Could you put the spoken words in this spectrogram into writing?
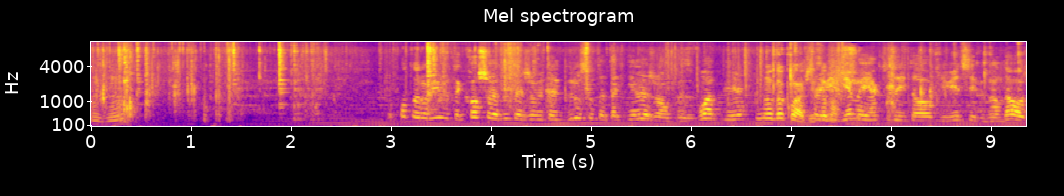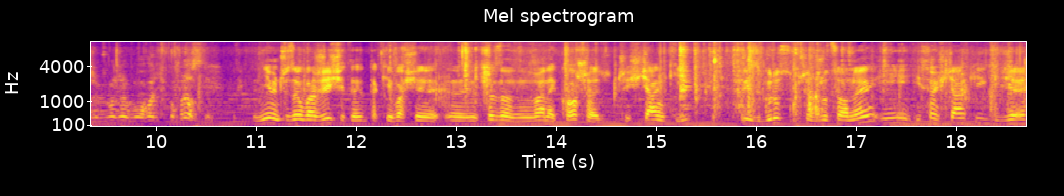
Mhm. No po to robimy te kosze tutaj, żeby ten gruz tutaj tak nie leżał bezwładnie. No dokładnie, zobaczcie. wiemy jak tutaj to mniej więcej wyglądało, żeby można było chodzić po prostu. Nie wiem, czy zauważyliście te takie właśnie e, kosze czy ścianki. Tu jest gruz przewrzucony i, i są ścianki, gdzie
